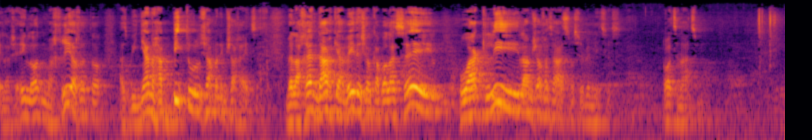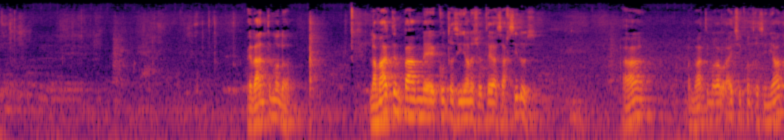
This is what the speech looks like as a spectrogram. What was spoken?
אלא שאין לו עוד מכריח אותו, אז בעניין הביטול שם נמשך העצם. ולכן דווקא הווידה של קבול הסייל הוא הכלי להמשוך את העצמוס שבמצווה. רוצן עצמי. הבנתם או לא? למדתם פעם אה, קונטרס עניינה של תורת החסידות? אה? למדתם רב רייצ'י קונטרס עניינה?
